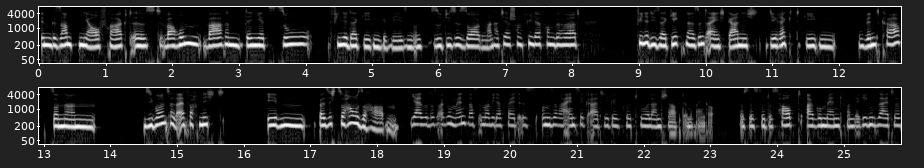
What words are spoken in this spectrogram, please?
im gesamten Jahr auch fragt, ist, warum waren denn jetzt so viele dagegen gewesen und so diese Sorgen? Man hat ja schon viel davon gehört. Viele dieser Gegner sind eigentlich gar nicht direkt gegen Windkraft, sondern sie wollen es halt einfach nicht eben bei sich zu Hause haben. Ja, also das Argument, was immer wieder fällt, ist unsere einzigartige Kulturlandschaft im Rheingau. Das ist so das Hauptargument von der Gegenseite.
